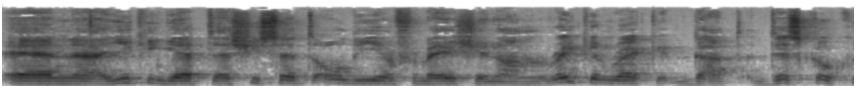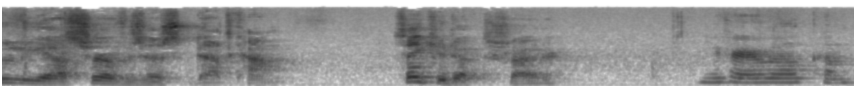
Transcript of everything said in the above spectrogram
And uh, you can get, as she said, all the information on rekenrek.dyscalculiaservices.com. Thank you, Dr. Schroeder. You're very welcome.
